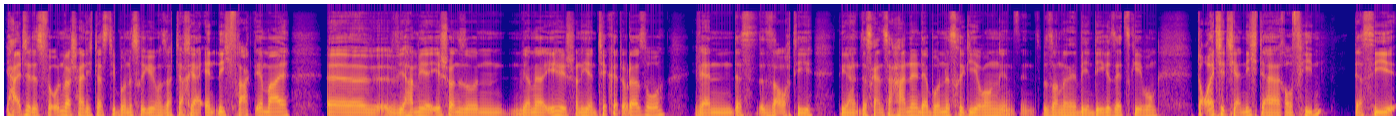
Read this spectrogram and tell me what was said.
ich halte das für unwahrscheinlich, dass die Bundesregierung sagt, ach ja, endlich fragt ihr mal, äh, wir haben hier eh schon so ein, wir haben ja eh schon hier ein Ticket oder so. Wir werden, das, das ist auch die, die, das ganze Handeln der Bundesregierung, insbesondere der BND-Gesetzgebung, deutet ja nicht darauf hin, dass sie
